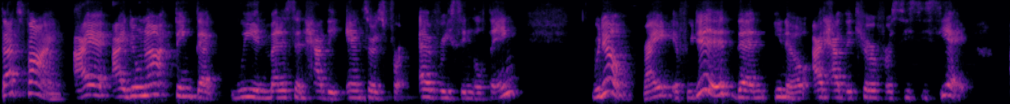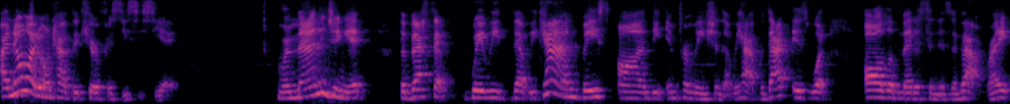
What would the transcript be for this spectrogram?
That's fine. I, I do not think that we in medicine have the answers for every single thing. We don't, right? If we did, then you know I'd have the cure for CCCA. I know I don't have the cure for CCCA. We're managing it the best that way we that we can based on the information that we have. But that is what all of medicine is about, right?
